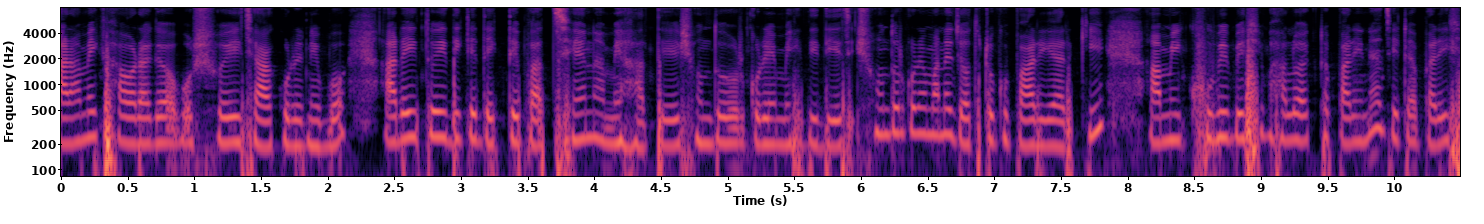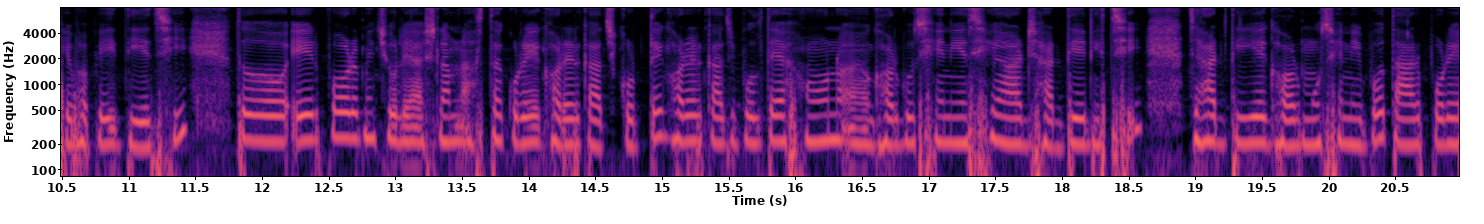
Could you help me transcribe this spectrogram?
আর আমি খাওয়ার আগে অবশ্যই চা করে নেব। আর এই তো এইদিকে দেখতে পাচ্ছেন, আমি হাতে সুন্দর করে মেহেদি দিয়েছি। সুন্দর করে মানে যতটুকু পারি আর কি। আমি খুবই বেশি ভালো একটা পারি না, যেটা পারি সেভাবেই দিয়েছি। তো এরপর আমি চলে আসলাম নাস্তা করে ঘরের কাজ করতে। ঘরের কাজ বলতে এখন ঘর গুছিয়ে নিয়েছি আর ঝাড় দিয়ে নিচ্ছি। ঝাড় দিয়ে ঘর মুছে নিব। তারপরে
